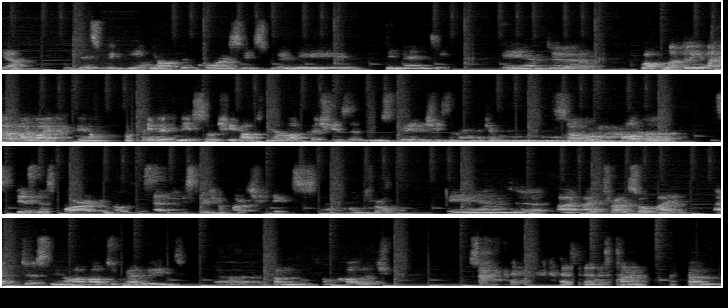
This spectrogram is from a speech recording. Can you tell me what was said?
Yeah, this beginning of the course is really demanding, and uh, well, luckily I have my wife, you know, working with me, so she helps me a lot because she's an administrator, she's a manager. So all the this business part, you know, this administration part, she takes uh, control, and uh, I, I try. So I I'm just you know about to graduate uh, from from college. So at that time, um,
